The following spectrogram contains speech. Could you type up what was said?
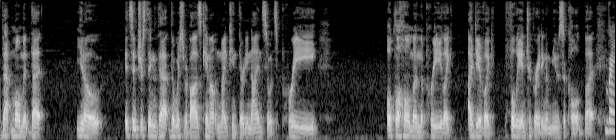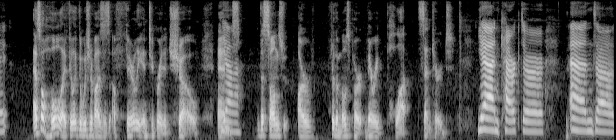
that moment that you know it's interesting that the wizard of oz came out in 1939 so it's pre oklahoma and the pre like idea of like fully integrating a musical but right. as a whole i feel like the wizard of oz is a fairly integrated show and Yeah. the songs are for the most part very plot centered yeah and character and uh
